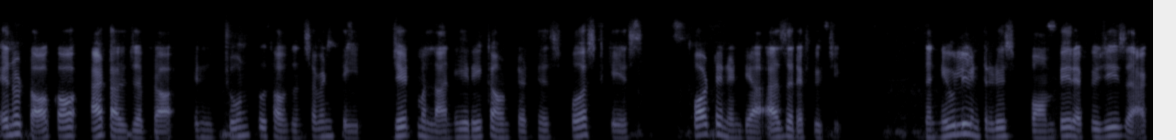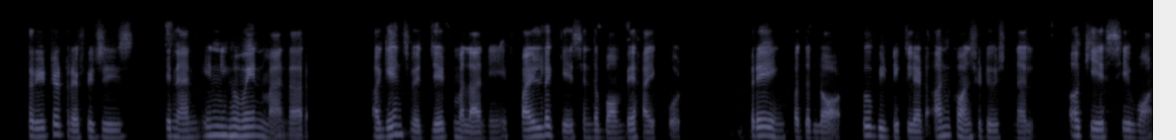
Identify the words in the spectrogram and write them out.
In a talk at Algebra in June 2017, Jethmalani recounted his first case fought in India as a refugee. The newly introduced Bombay Refugees Act treated refugees in an inhumane manner, against which Jethmalani filed a case in the Bombay High Court. Praying for the law to be declared unconstitutional, a case he won.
